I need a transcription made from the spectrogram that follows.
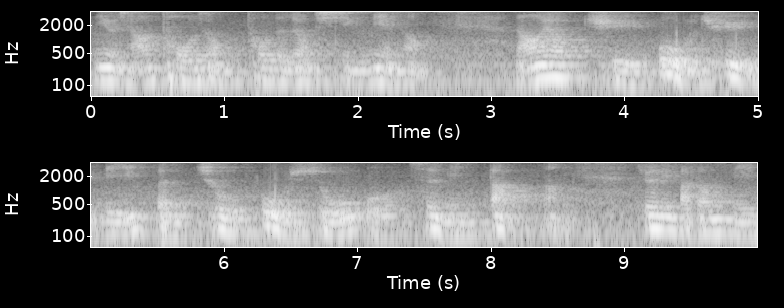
你有想要偷这种偷的这种心念哦，然后要取物去离本处，物属我是明道啊，就是你把东西你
